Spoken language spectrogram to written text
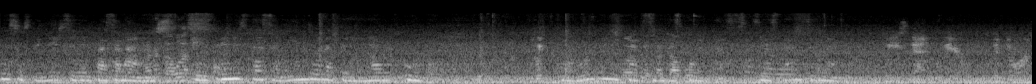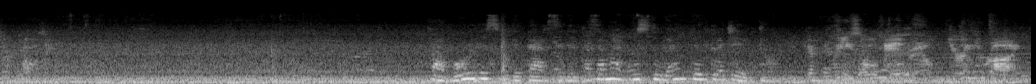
de sostenerse del pasamanos. El tren está saliendo a la terminal 1. Favor de evitarse las puertas. Se están cerrando. Please stand clear. The doors are closing. Favor de sujetarse del pasamanos durante el trayecto. Please hold handrail during the ride.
